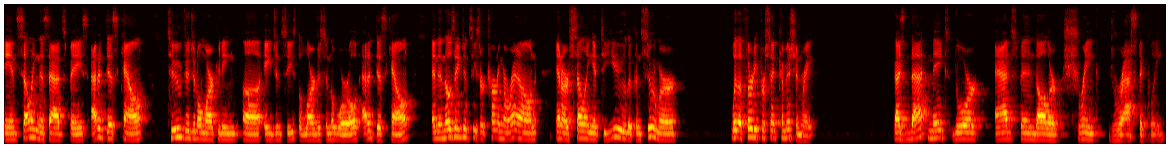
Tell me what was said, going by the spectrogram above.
and selling this ad space at a discount to digital marketing uh, agencies, the largest in the world, at a discount. And then those agencies are turning around and are selling it to you, the consumer, with a 30% commission rate. Guys, that makes your ad spend dollar shrink drastically.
